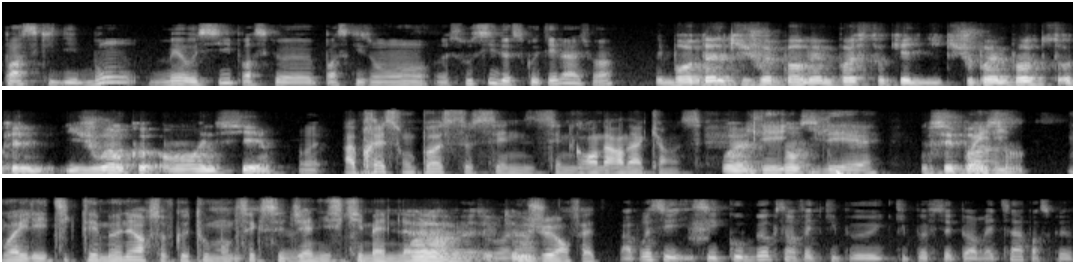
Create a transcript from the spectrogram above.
parce qu'il est bon, mais aussi parce que parce qu'ils ont un souci de ce côté-là, tu vois. Et Brogdon qui jouait pas au même poste auquel qui joue pas au même poste auquel il jouait en, en NCA. hein. Après son poste c'est une, c'est une grande arnaque. hein. Ouais, Il est non, il est on sait pas ouais, il ça. Ouais, il est étiqueté meneur, sauf que tout le monde sait que c'est Janis qui mène la- Voilà, le, jeu en fait. Après, c'est c'est Cobucks en fait qui peut qui peuvent se permettre ça parce que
